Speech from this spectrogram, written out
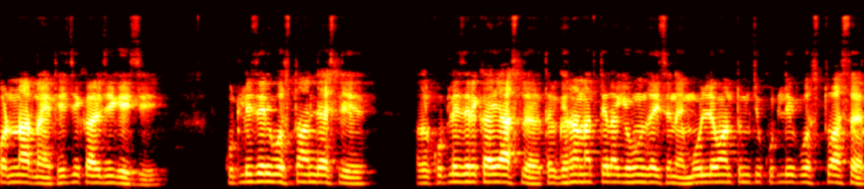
पडणार नाहीत ह्याची काळजी घ्यायची. कुठली जरी वस्तू आणली असली अगर कुठले जरी काही असलं तर घराणात त्याला घेऊन जायचं नाही. मौल्यवान तुमची कुठली वस्तू असेल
